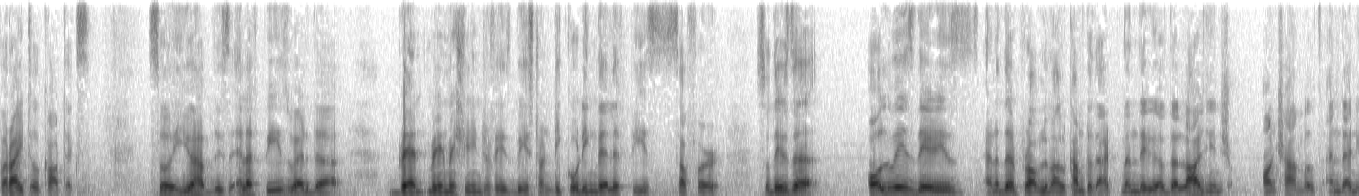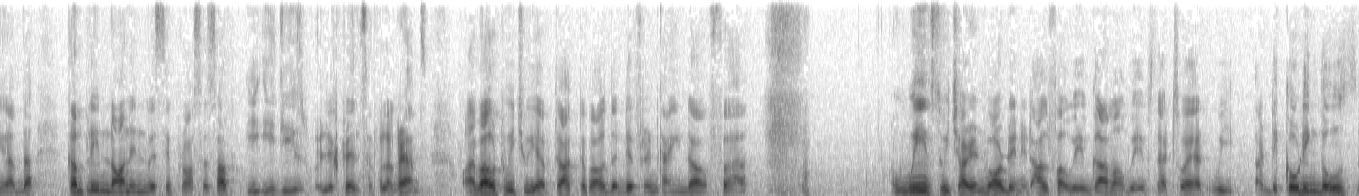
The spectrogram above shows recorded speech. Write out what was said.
parietal cortex. So, you have these LFPs where the brain, brain machine interface based on decoding the LFPs suffer. So, there is a always there is another problem I will come to that then there you have the large ensembles and then you have the complete non-invasive process of EEGs electroencephalograms about which we have talked about the different kind of uh, waves which are involved in it alpha wave, gamma waves that is where we are decoding those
